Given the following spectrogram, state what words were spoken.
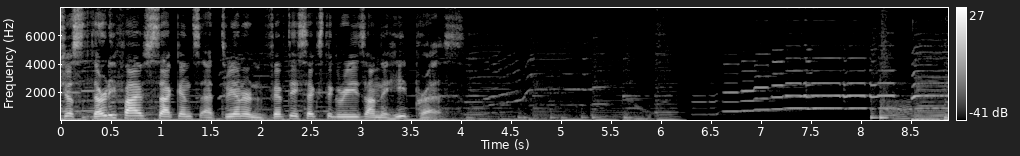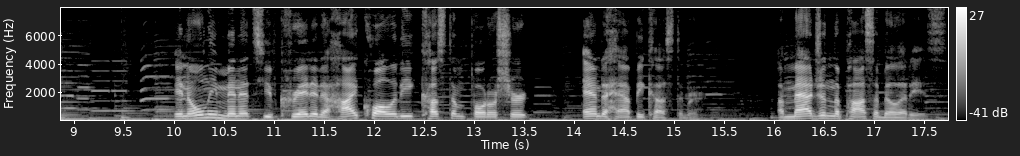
Just 35 seconds at 356 degrees on the heat press. In only minutes, you've created a high quality custom photo shirt and a happy customer. Imagine the possibilities.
